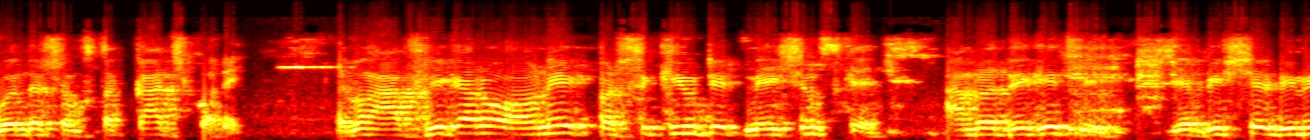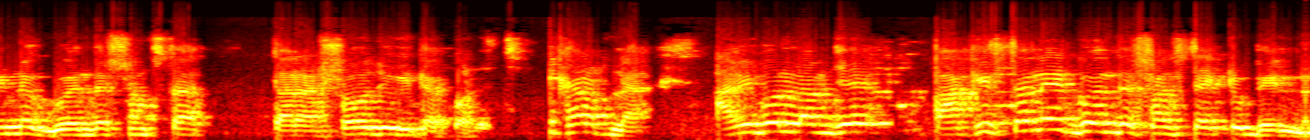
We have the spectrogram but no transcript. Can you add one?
গোয়েন্দা সংস্থা কাজ করে। এবং আফ্রিকারও অনেক পার্সিকিউটেড নেশনস কে আমরা দেখেছি যে বিশ্বের বিভিন্ন গোয়েন্দা সংস্থা তারা সহযোগিতা করেছে। খারাপ না। আমি বললাম যে পাকিস্তানের গোয়েন্দা সংস্থা একটু ভিন্ন।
